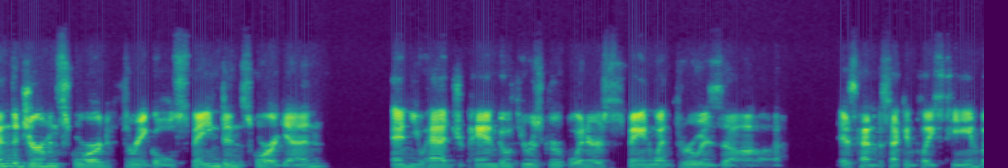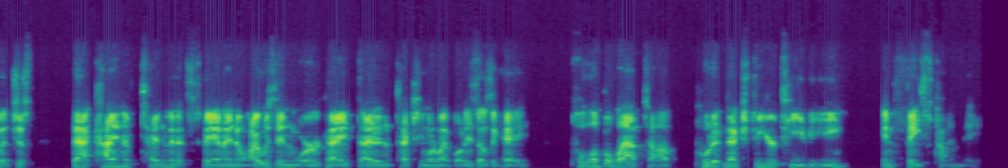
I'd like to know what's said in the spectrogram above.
Then the Germans scored three goals. Spain didn't score again. And you had Japan go through as group winners. Spain went through as uh as kind of the second place team, but just that kind of 10 minute span. I know I was in work. I, I ended up texting one of my buddies. I was like, hey, pull up a laptop, put it next to your TV, and FaceTime me.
